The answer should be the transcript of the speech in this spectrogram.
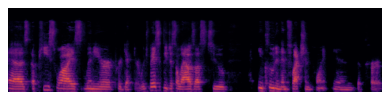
as a piecewise linear predictor, which basically just allows us to include an inflection point in the curve.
